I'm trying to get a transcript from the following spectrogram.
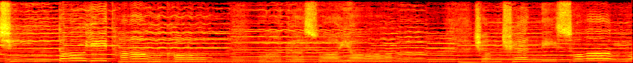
心都已掏空，我的所有，成全你所有。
